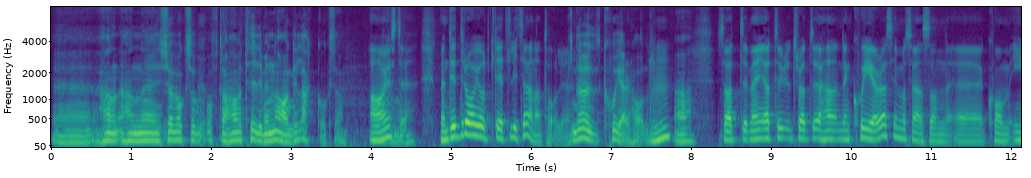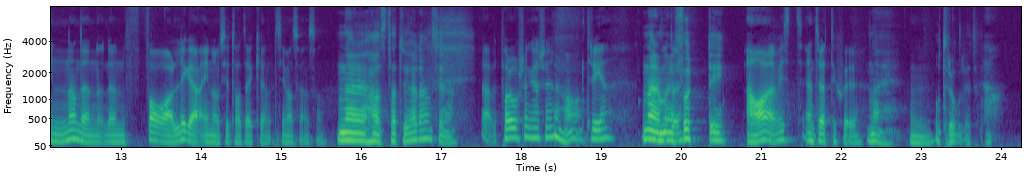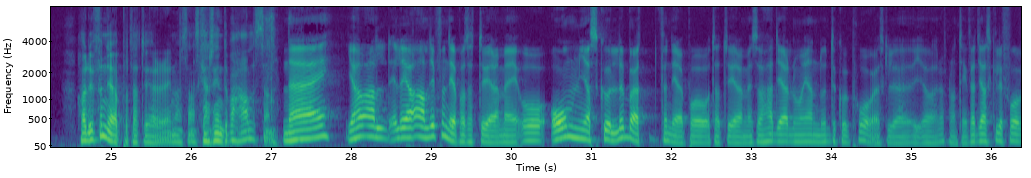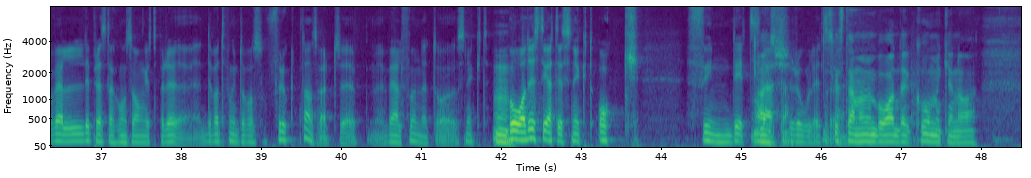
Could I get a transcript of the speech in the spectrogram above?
Eh, han han eh, kör också ofta, han var tidig med nagellack också. Ja, just det. Men det drar ju åt ett lite annat håll ju. Det var ett queer-håll. Mm. Ja. Så att, men jag tror att han, den queera Simon Svensson eh, kom innan den, den farliga, inom citattecken, Simon Svensson. När halstatuerade han sig? Ja, ett par år sedan kanske? Jaha. Tre? Närmare Inte. 40? Ja, visst. En 37. Nej, Mm. otroligt. Ja. Har du funderat på att tatuera dig någonstans? Kanske inte på halsen? Nej, jag har, ald- eller jag har aldrig funderat på att tatuera mig. Och om jag skulle börja fundera på att tatuera mig så hade jag nog ändå inte kommit på vad jag skulle göra för någonting. För att jag skulle få väldigt prestationsångest. För det, det var tvunget att vara så fruktansvärt eh, välfunnet och snyggt. Mm. Både estetiskt snyggt och fyndigt Ja, slash roligt. Det ska stämma med både komikern och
